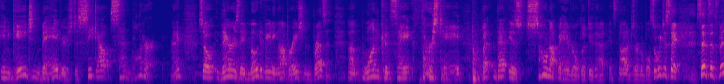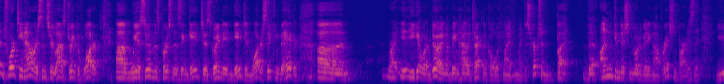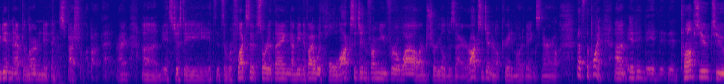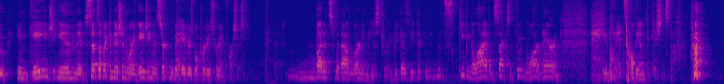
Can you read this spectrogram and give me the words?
engage in behaviors to seek out said water right? So there is a motivating operation present. Um, one could say thirsty, but that is so not behavioral to do that. It's not observable. So we just say, since it's been 14 hours since your last drink of water, um, we assume this person is engaged, is going to engage in water-seeking behavior. Um, right, you, you get what I'm doing. I'm being highly technical with my, my description, but the unconditioned motivating operation part is that you didn't have to learn anything special about that, right? Um, it's just a it's, it's a reflexive sort of thing. I mean, if I withhold oxygen from you for a while, I'm sure you'll desire oxygen, and it'll create a motivating scenario. That's the point. Um, it, it, it, it prompts you to engage in. It sets up a condition where engaging in certain behaviors will produce reinforcers but it's without learning history because you didn't, it's keeping alive and sex and food and water and air and you get it. It's all the unconditioned stuff.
